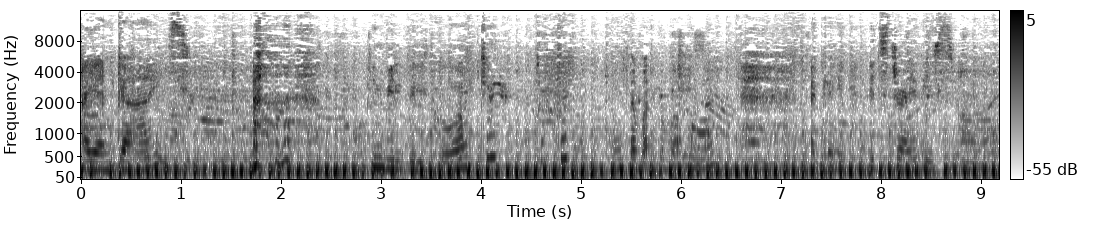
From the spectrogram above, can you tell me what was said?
Ayan, guys. yung bilbil ko. Chut, chut. Ang taba-taba ko na. Okay, let's try this on.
